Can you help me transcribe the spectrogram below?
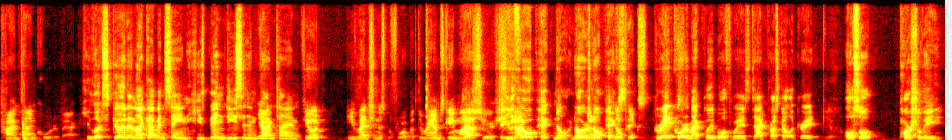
prime time quarterback. He looks good, and like I've been saying, he's been decent in Yep. prime time. If you look, you mentioned this before, but the Rams game last year, Did he shootout. throw a pick? No, no, there was no picks. No picks. Great quarterback play both ways. Dak Prescott looked great. Yep. Also, partially,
